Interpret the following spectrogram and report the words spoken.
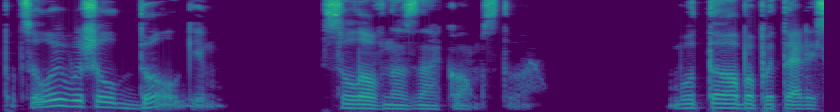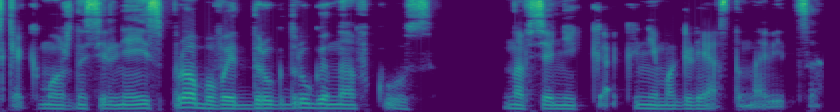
Поцелуй вышел долгим, словно знакомство. Будто оба пытались как можно сильнее испробовать друг друга на вкус, но все никак не могли остановиться.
